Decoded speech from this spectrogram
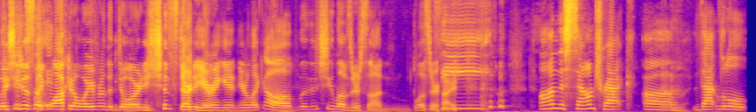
Like she's It's, just uh, like it- walking away from the door, and you just start hearing it, and you're like, oh, she loves her son. Bless her heart. The on the soundtrack um that little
